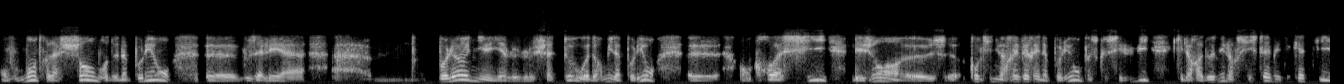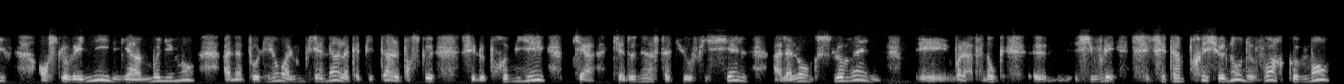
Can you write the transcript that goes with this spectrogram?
on vous montre la chambre de Napoléon. Euh, vous allez à Pologne, il y a le, château où a dormi Napoléon. Euh, en Croatie, les gens euh, continuent à révérer Napoléon parce que c'est lui qui leur a donné leur système éducatif. En Slovénie, il y a un monument à Napoléon à Ljubljana, la capitale, parce que c'est le premier qui a, qui a donné un statut officiel à la langue slovène. Et voilà, donc, euh, si vous voulez, c'est impressionnant de voir comment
